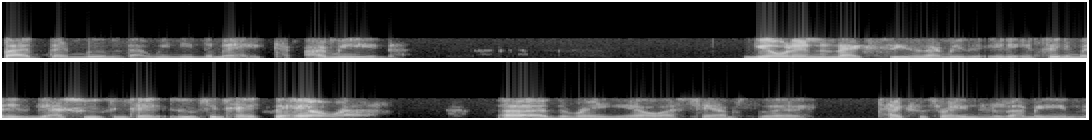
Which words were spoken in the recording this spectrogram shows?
but they're moves that we need to make. I mean, going into next season, I mean, it's anybody's guess who can take who can take the AL. Uh, the reigning AL champs, the Texas Rangers. I mean,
